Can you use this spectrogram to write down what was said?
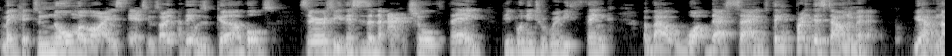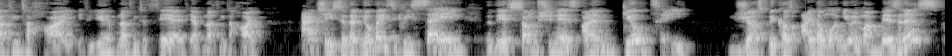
make it to normalize it. It was like, I think it was Goebbels. Seriously, this is an actual thing. People need to really think about what they're saying. Think, break this down a minute. You have nothing to hide. If you have nothing to fear, if you have nothing to hide, actually, so that you're basically saying that the assumption is I am guilty just because I don't want you in my business.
